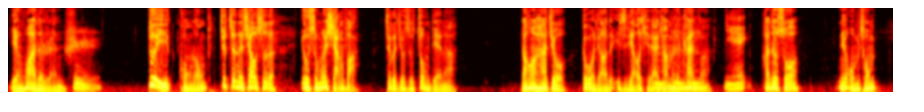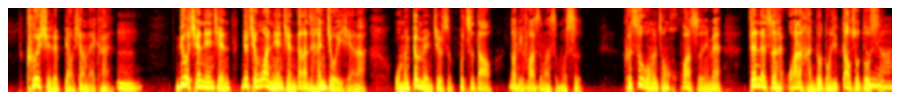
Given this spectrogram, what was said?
演化的人是对于恐龙就真的消失了有什么想法？这个就是重点啊。”然后他就跟我聊的，一直聊起来他们的看法。耶，他就说：“因为我们从科学的表象来看，嗯，六千年前、六千万年前，大概是很久以前了，我们根本就是不知道到底发生了什么事。可是我们从化石里面真的是挖了很多东西，到处都是。啊，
